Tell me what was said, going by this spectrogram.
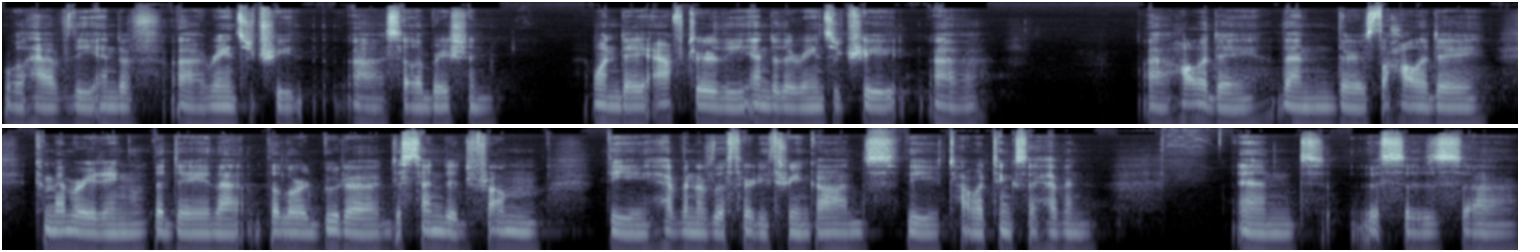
we'll have the end of uh, Rains Retreat uh, celebration. One day after the end of the Rains Retreat uh, uh, holiday, then there's the holiday commemorating the day that the Lord Buddha descended from the heaven of the 33 gods, the Tawatingsa heaven. And this is uh,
